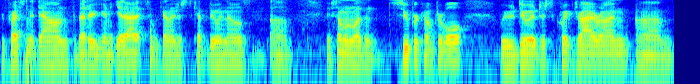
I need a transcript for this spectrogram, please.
you're pressing it down, the better you're gonna get at it. So we kind of just kept doing those. Um, if someone wasn't super comfortable, we would do it just a quick dry run, um,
